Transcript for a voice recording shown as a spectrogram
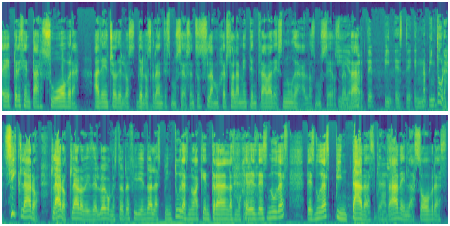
eh, presentar su obra adentro de los de los grandes museos. Entonces la mujer solamente entraba desnuda a los museos, Y ¿verdad? aparte, pin- este, en una pintura. Sí, claro, claro, claro, desde luego me estoy refiriendo a las pinturas, no a que entraran las mujeres desnudas, desnudas pintadas, Claro. ¿verdad? En las obras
